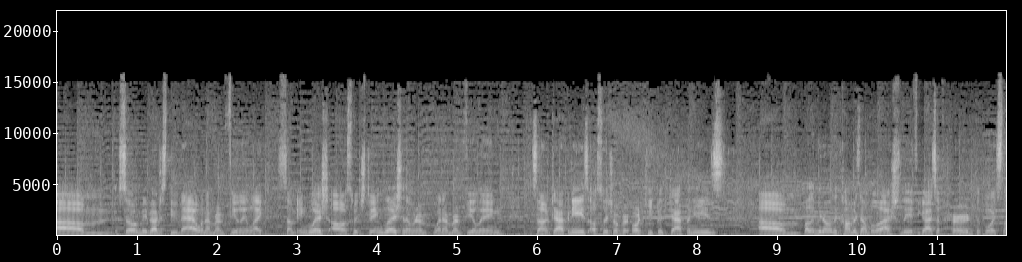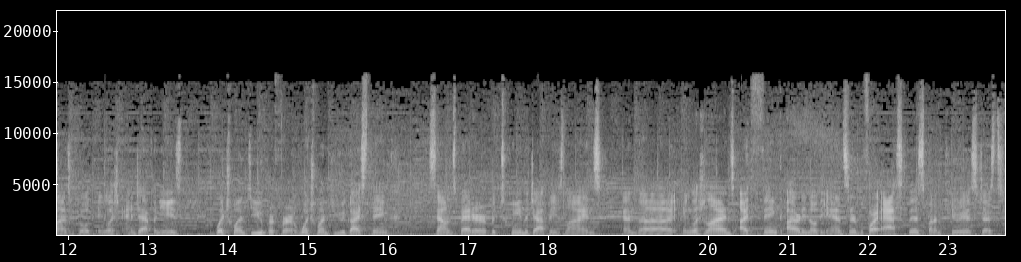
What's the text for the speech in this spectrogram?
Um, so maybe I'll just do that whenever I'm feeling like some English, I'll switch to English, and then whenever, whenever I'm feeling some Japanese, I'll switch over or keep it Japanese. Um, but let me know in the comments down below actually if you guys have heard the voice lines for both English and Japanese. Which one do you prefer? Which one do you guys think sounds better between the Japanese lines and the English lines? I think I already know the answer before I ask this, but I'm curious just,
